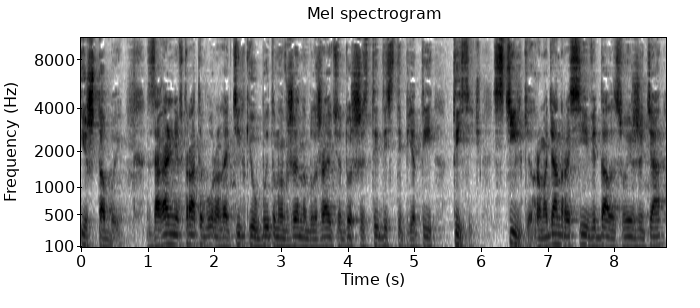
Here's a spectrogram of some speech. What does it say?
і штаби. Загальні втрати ворога тільки убитими вже наближаються до 65 тисяч. Стільки громадян Росії віддали своє життя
